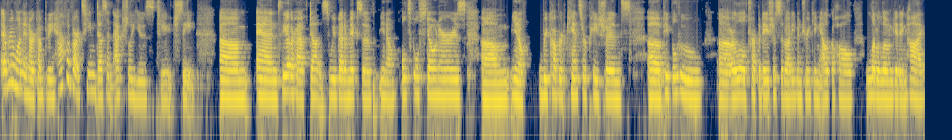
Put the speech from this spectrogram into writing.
everyone in our company, half of our team doesn't actually use THC, um, and the other half does. We've got a mix of you know old school stoners, um, you know recovered cancer patients, uh, people who uh, are a little trepidatious about even drinking alcohol, let alone getting high.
